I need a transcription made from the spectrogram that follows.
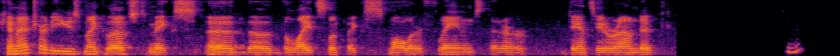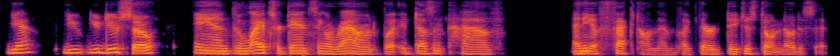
Can I try to use my gloves to make uh, the the lights look like smaller flames that are dancing around it? yeah you you do so and the lights are dancing around but it doesn't have any effect on them like they're they just don't notice it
